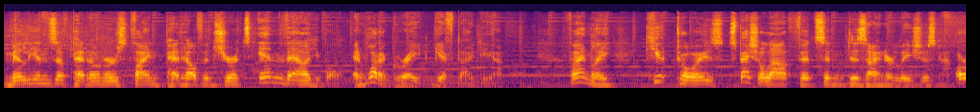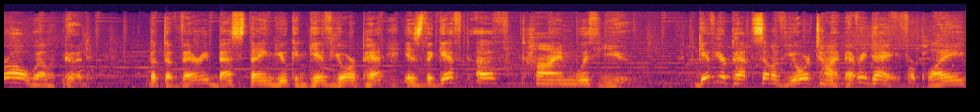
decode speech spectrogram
Millions of pet owners find pet health insurance invaluable, and what a great gift idea. Finally, Cute toys, special outfits, and designer leashes are all well and good. But the very best thing you can give your pet is the gift of time with you. Give your pet some of your time every day for play,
